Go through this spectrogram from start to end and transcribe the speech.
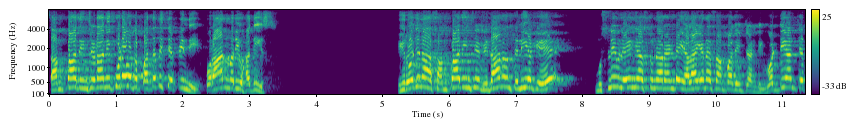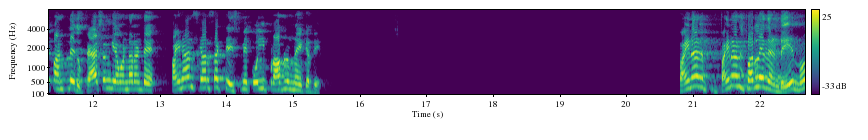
సంపాదించడానికి కూడా ఒక పద్ధతి చెప్పింది ఖురాన్ మరియు హదీస్. ఈ రోజున సంపాదించే విధానం తెలియకే ముస్లింలు ఏం చేస్తున్నారంటే ఎలాగైనా సంపాదించండి. వడ్డీ అని చెప్పి అంటలేదు. ఫ్యాషన్గా ఏమన్నారంటే ఫైనాన్స్ కర్ సక్తే ఇస్మే కోయి ప్రాబ్లం నై కదే. ఫైనాన్స్ ఫైనాన్స్ పర్లేదండి నో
